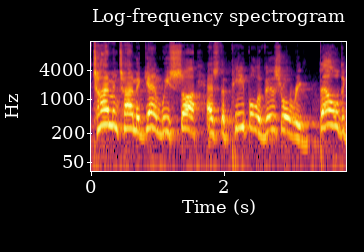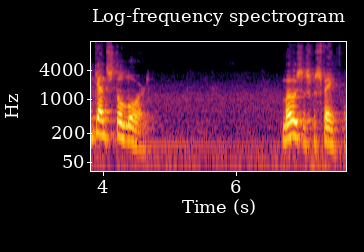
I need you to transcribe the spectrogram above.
Time and time again, we saw as the people of Israel rebelled against the Lord, Moses was faithful.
